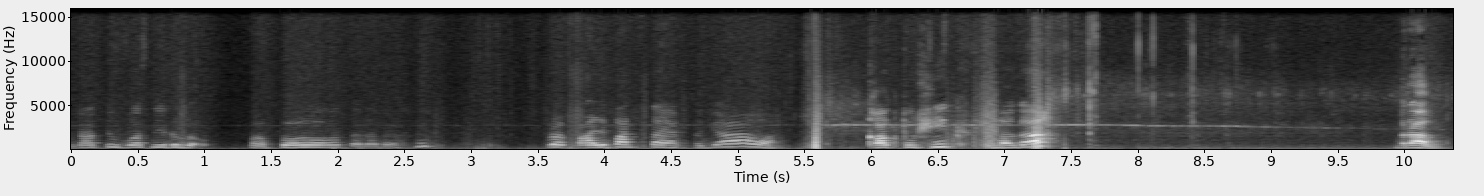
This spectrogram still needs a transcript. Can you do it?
Statyw własnej robo. Papo, tarada. Ale patrz ta, jak to działa. Kaktusik, uwaga. Brawo.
